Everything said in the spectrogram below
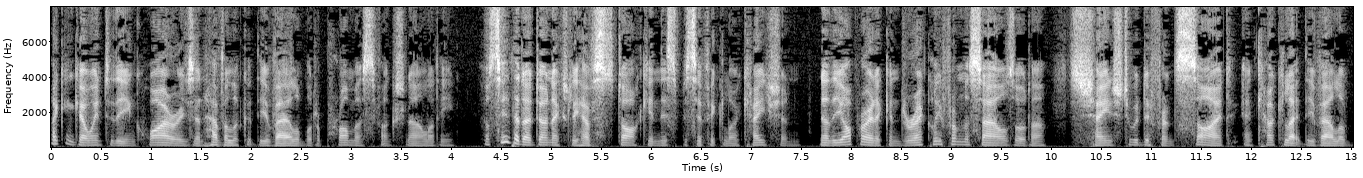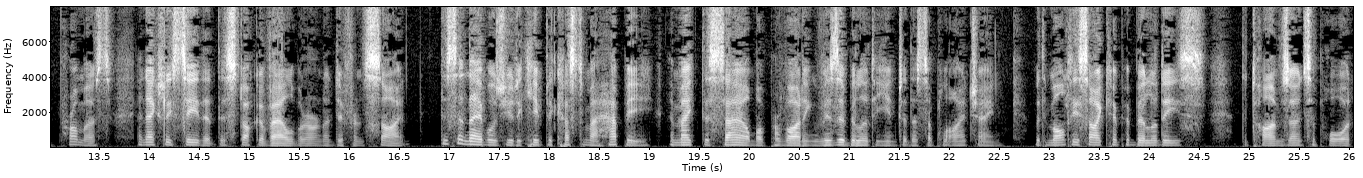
I can go into the inquiries and have a look at the available to promise functionality. You'll see that I don't actually have stock in this specific location. Now the operator can directly from the sales order change to a different site and calculate the available promise and actually see that there's stock available on a different site. This enables you to keep the customer happy and make the sale by providing visibility into the supply chain. With multi-site capabilities, the time zone support,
